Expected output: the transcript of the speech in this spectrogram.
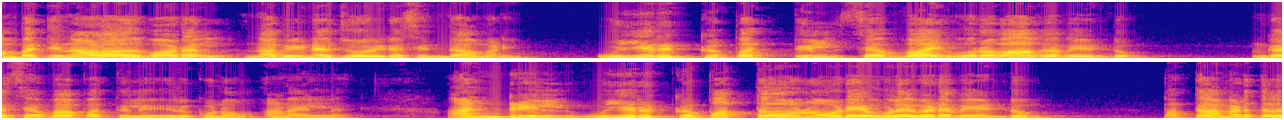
ஐம்பத்தி நாலாவது பாடல் நவீன ஜோயிட சிந்தாமணி. உயிருக்கு பத்தில் செவ்வாய் உறவாக வேண்டும். இங்க செவ்வாய் பத்தில் இருக்கணும் ஆனால் இல்லை. அன்றில் உயிருக்கு பத்தவனோடே உழைவிட வேண்டும். பத்தாம் இடத்துல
